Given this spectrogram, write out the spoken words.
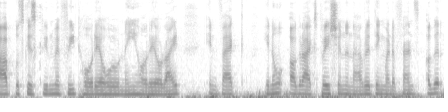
आप उसके स्क्रीन में फिट हो रहे हो, नहीं हो रहे हो right in fact you know अगर expression and everything my defence अगर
